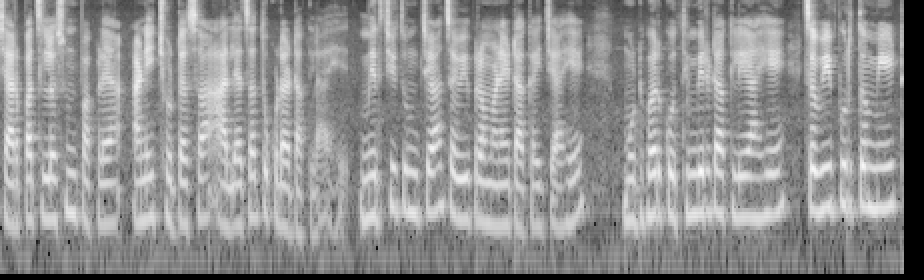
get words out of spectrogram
चार पाच लसूण पाकळ्या आणि छोटासा आल्याचा तुकडा टाकला आहे. मिरची तुमच्या चवीप्रमाणे टाकायची आहे. मुठभर कोथिंबीर टाकली आहे. चवीपुरतं मीठ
